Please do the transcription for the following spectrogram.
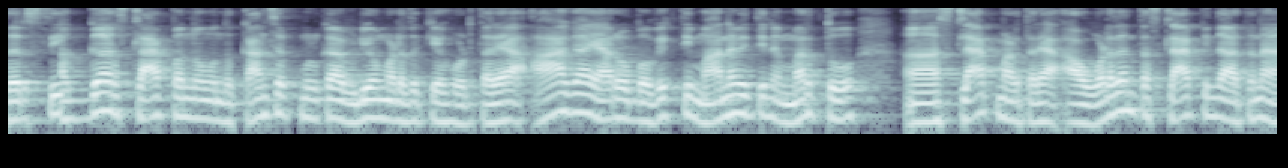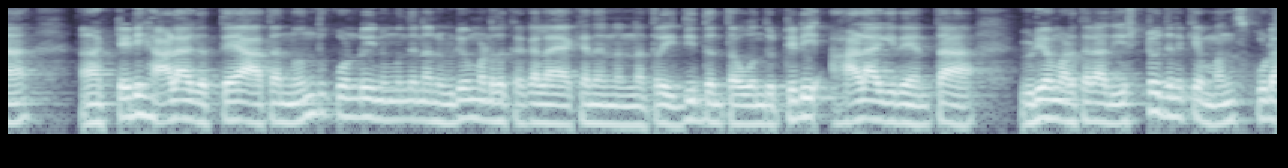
ಧರಿಸಿ ಅಗ್ಗಾರ್ ಸ್ಲ್ಯಾಪ್ ಅನ್ನೋ ಒಂದು ಕಾನ್ಸೆಪ್ಟ್ ಮೂಲಕ ವಿಡಿಯೋ ಮಾಡೋದಕ್ಕೆ ಹೊಡ್ತಾರೆ ಆಗ ಯಾರೋ ಒಬ್ಬ ವ್ಯಕ್ತಿ ಮಾನವೀಯತೆನ ಮರೆತು ಸ್ಲ್ಯಾಪ್ ಮಾಡ್ತಾರೆ. ಆ ಒಡೆದಂಥ ಸ್ಲ್ಯಾಪಿಂದ ಆತನ ಟೆಡಿ ಹಾಳಾಗುತ್ತೆ. ಆತ ನೊಂದುಕೊಂಡು ಇನ್ನು ಮುಂದೆ ನಾನು ವಿಡಿಯೋ ಮಾಡೋದಕ್ಕಾಗಲ್ಲ, ಯಾಕೆಂದರೆ ನನ್ನ ಹತ್ರ ಇದ್ದಿದ್ದಂಥ ಒಂದು ಟೆಡಿ ಹಾಳಾಗಿದೆ ಅಂತ ವಿಡಿಯೋ ಮಾಡ್ತಾರೆ. ಅದು ಎಷ್ಟೋ ಜನಕ್ಕೆ ಮನಸ್ಸು ಕೂಡ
